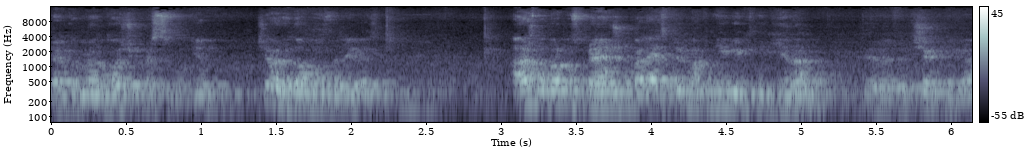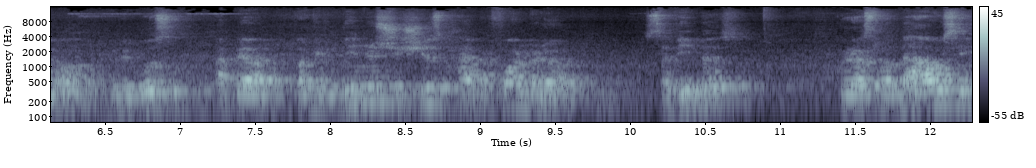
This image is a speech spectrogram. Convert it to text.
rekomenduočiau pasimokyti. Čia yra įdomus dalykas. Aš dabar nusprendžiau paleisti pirmą knygą į knygyną, tai yra trečia knyga mano, kuri bus apie pagrindinius šešis high performerio savybės, kurios labiausiai,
